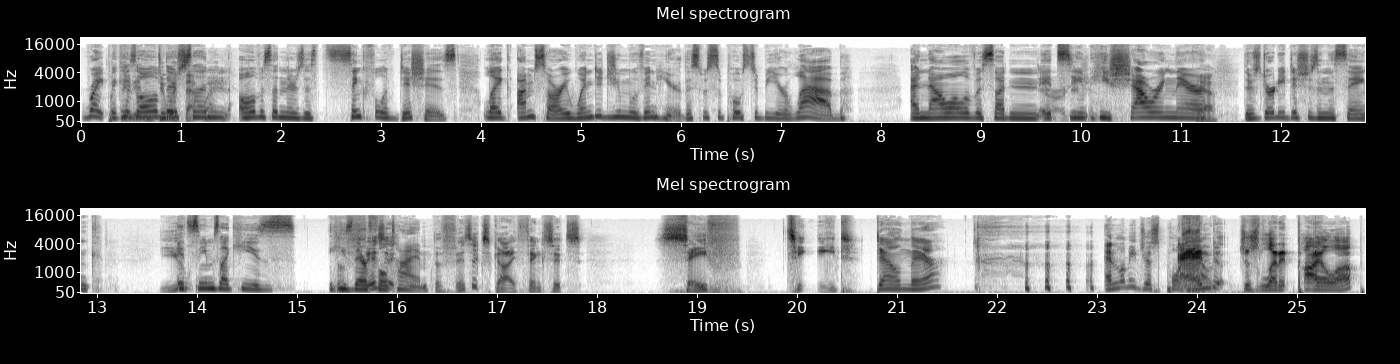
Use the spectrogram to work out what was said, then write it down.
Right, But because all of do their it that sudden, all of a sudden, there's this sink full of dishes. Like, I'm sorry, when did you move in here? This was supposed to be your lab, and now all of a sudden, it seems he's showering there. Yeah. There's dirty dishes in the sink. You, it seems like he's the he's there physi- full time. The physics guy thinks it's safe to eat down there And let me just point and out, just let it pile up.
